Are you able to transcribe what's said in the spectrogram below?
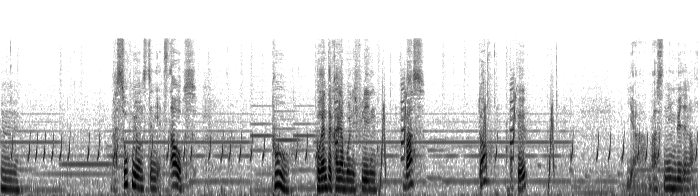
Hm. Was suchen wir uns denn jetzt aus? Puh. Porenta kann ja wohl nicht fliegen. Was? Doch? Okay. Ja, was nehmen wir denn noch?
